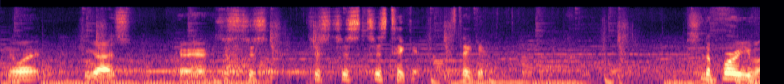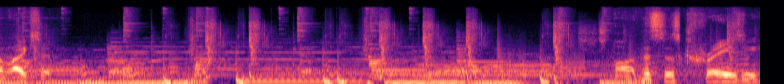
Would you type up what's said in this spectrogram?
You know what? You guys, here, here, just, just, just, just, just take it. Just take it. See, the bird even likes it. Oh, this is crazy.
